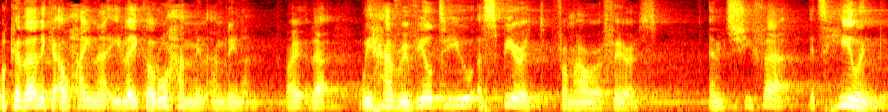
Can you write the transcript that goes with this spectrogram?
وَكَذَلِكَ أَوْحَيْنَا إِلَيْكَ رُوحًا مِّنْ أَمْرِنَا Right? That we have revealed to you a spirit from our affairs. And it's shifa, it's healing.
